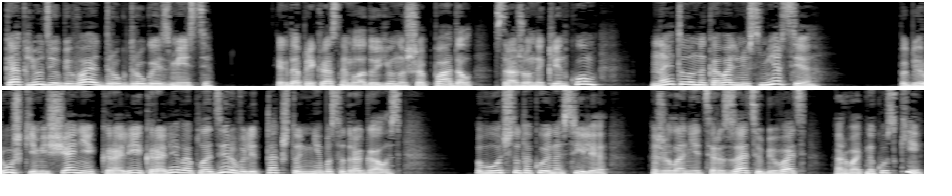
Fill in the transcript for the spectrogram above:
как люди убивают друг друга из мести. Когда прекрасный молодой юноша падал, сраженный клинком, на эту наковальню смерти Поберушки, мещане, короли и королевы аплодировали так, что небо содрогалось. Вот что такое насилие. Желание терзать, убивать, рвать на куски.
